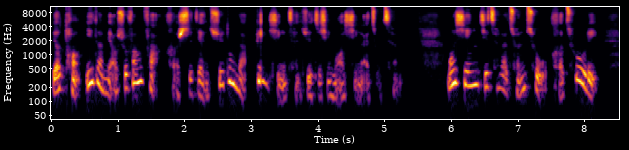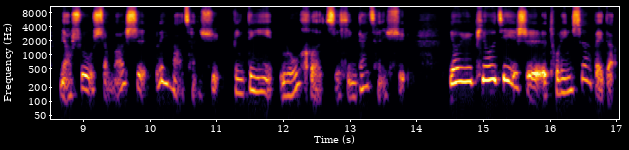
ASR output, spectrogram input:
由统一的描述方法和事件驱动的并行程序执行模型来组成。模型集成了存储和处理，描述什么是类脑程序，并定义如何执行该程序。由于 POG 是图灵设备的，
